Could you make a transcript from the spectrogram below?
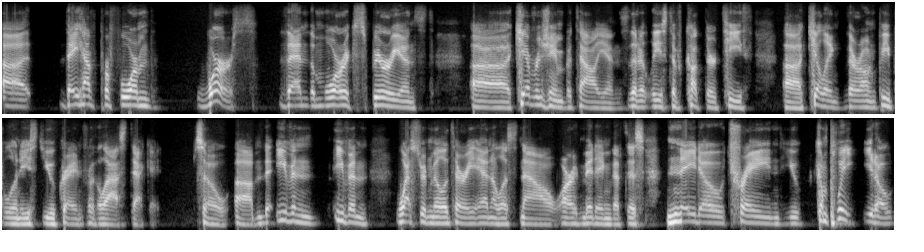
uh, they have performed worse than the more experienced uh, Kiev regime battalions that at least have cut their teeth uh, killing their own people in East Ukraine for the last decade. So um, the, even even Western military analysts now are admitting that this NATO trained, you complete, you know,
